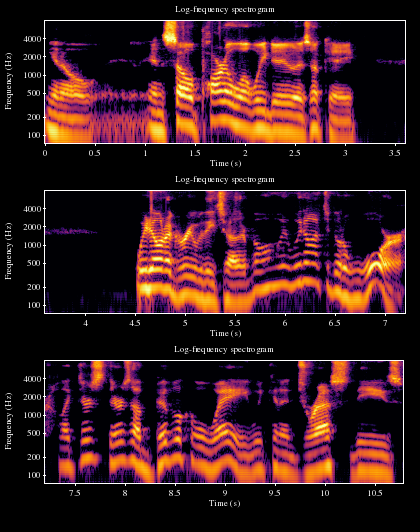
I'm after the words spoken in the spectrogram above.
you know, and so part of what we do is okay. We don't agree with each other, but we, we don't have to go to war. Like there's there's a biblical way we can address these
